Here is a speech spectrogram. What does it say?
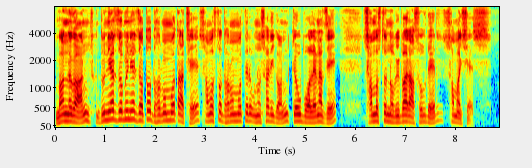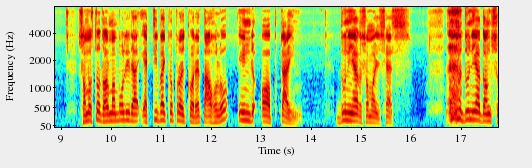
বন্ধুগণ, দুনিয়ার জমিনে যত ধর্মমত আছে, সমস্ত ধর্মমতের অনুসারীগণ কেউ বলে না যে সমস্ত নবী বা রাসুলদের সময় শেষ। সমস্ত ধর্মাবলীরা একটি বাক্য প্রয়োগ করে তা হলো ইন্ড অফ টাইম দুনিয়ার সময় শেষ। দুনিয়া ধ্বংস।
